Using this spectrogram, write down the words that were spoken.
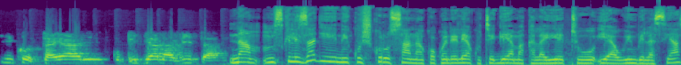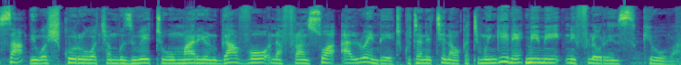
iko tayari kupigana vita. Naam, msikilizaji, ni kushukuru sana kwa kuendelea kutegea makala yetu ya Wimbi la Siasa. Ni washukuru wachambuzi wetu Marion Gavo na Francois Alwende. Tukutane tena wakati mwingine. Mimi ni Florence Kiuva.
